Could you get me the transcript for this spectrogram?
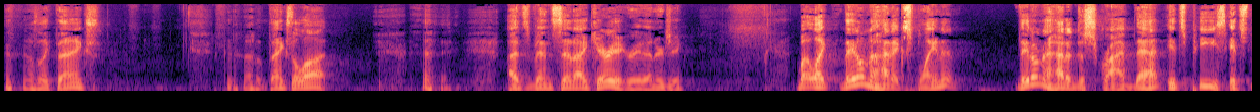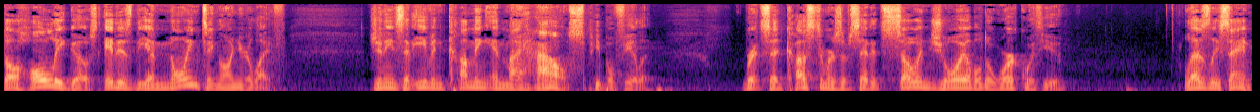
I was like, thanks. thanks a lot. it's been said I carry a great energy. But like, they don't know how to explain it. They don't know how to describe that. It's peace. It's the Holy Ghost. It is the anointing on your life. Janine said, even coming in my house, people feel it. Britt said, customers have said it's so enjoyable to work with you. Leslie, same.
